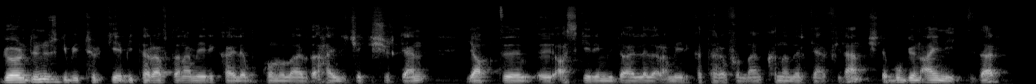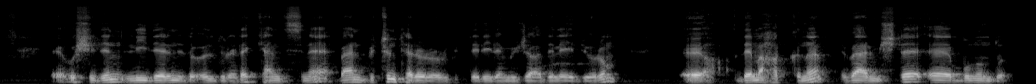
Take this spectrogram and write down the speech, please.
gördüğünüz gibi Türkiye bir taraftan Amerika ile bu konularda hayli çekişirken yaptığı e, askeri müdahaleler Amerika tarafından kınanırken filan işte bugün aynı iktidar e, IŞİD'in liderini de öldürerek kendisine ben bütün terör örgütleriyle mücadele ediyorum e, deme hakkını vermiş de e, bulundu.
